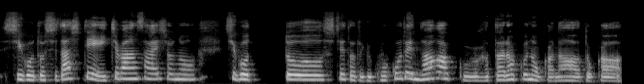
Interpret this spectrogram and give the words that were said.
仕事しだして、一番最初の仕事をしてた時、ここで長く働くのかなとか、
